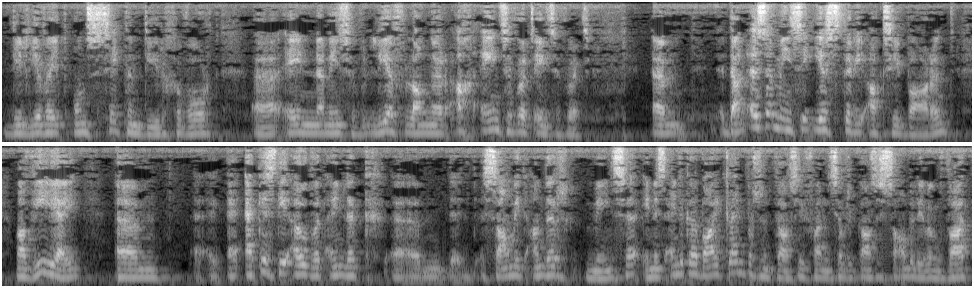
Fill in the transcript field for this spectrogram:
die lewe het ontsettend duur geword uh en mense leef langer ag ensovoorts ensovoorts. Ehm um, dan is 'n mens se eerste reaksie barend, maar wie jy ehm um, ek is die ou wat eintlik ehm um, saam met ander mense en is eintlik 'n baie klein persentasie van die Suid-Afrikaanse samelewing wat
